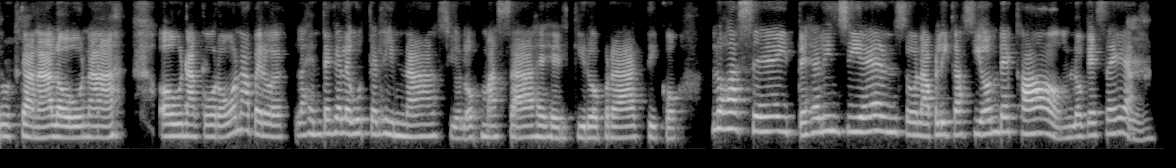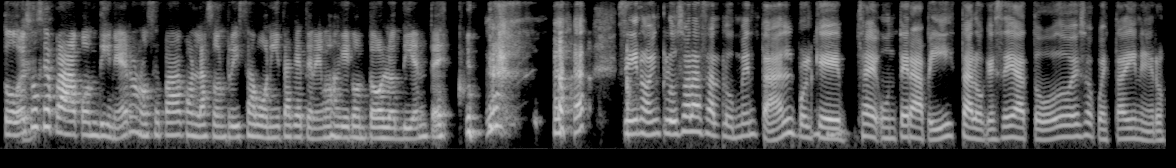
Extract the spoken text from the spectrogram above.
un canal o una, o una corona, pero la gente que le gusta el gimnasio, los masajes, el quiropráctico, los aceites, el incienso, la aplicación de Calm, lo que sea, todo eso se paga con dinero, no se paga con la sonrisa bonita que tenemos aquí con todos los dientes. sí, no, incluso la salud mental, porque un terapista, lo que sea, todo eso cuesta dinero.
